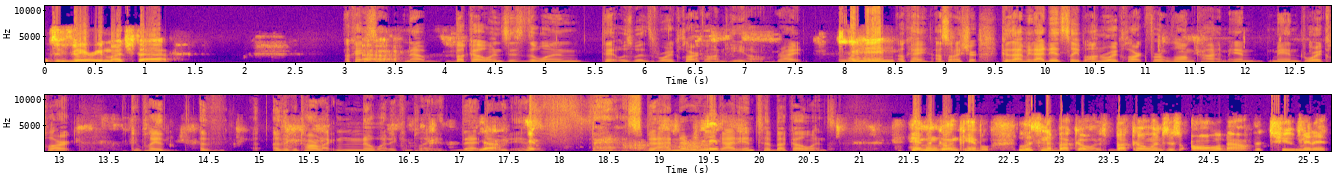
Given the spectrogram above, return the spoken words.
it's very much that. Okay, so Uh, now Buck Owens is the one that was with Roy Clark on Hee Haw, right? Mhm. Okay, I just want to make sure because I mean I did sleep on Roy Clark for a long time, and man, Roy Clark can play a, a, the guitar like nobody can play. That Yeah. dude is fast, but I had never really got into Buck Owens. him and Glen Campbell. Listen to Buck Owens. Buck Owens is all about the two minute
